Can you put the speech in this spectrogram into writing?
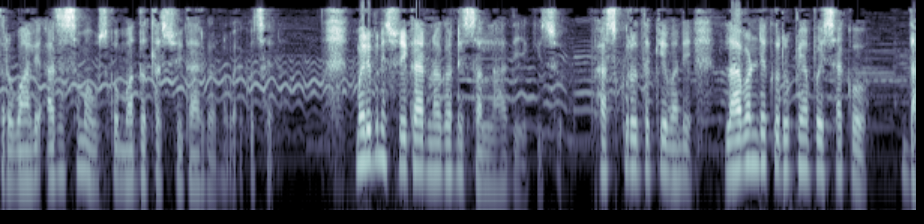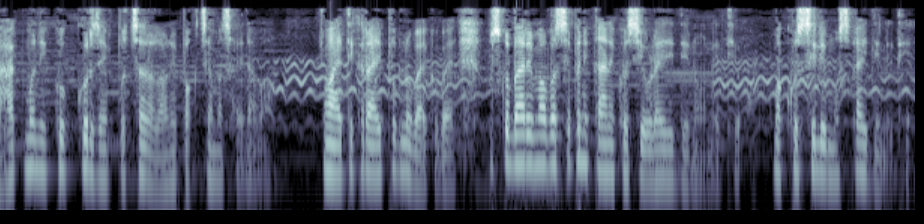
तर उहाँले आजसम्म उसको मद्दतलाई स्वीकार गर्नुभएको छैन। मैले पनि स्वीकार नगर्ने सल्लाह दिएकी छु। खास कुरो त के भने लावण्डेको रुपियाँ पैसाको धाकमुनि कुकुर चाहिँ पुच्चर हलाउने पक्षमा छैन म। उहाँ यतिखेर आइपुग्नु भएको भए उसको बारेमा अवश्य पनि काने खुसी उडाइदिनु हुने थियो। म खुसीले मुस्काइदिने थिएँ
